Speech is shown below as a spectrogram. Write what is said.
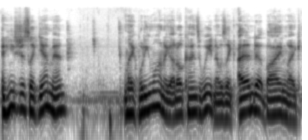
and he's just like yeah man. Like what do you want? I got all kinds of weed. And i was like i ended up buying like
